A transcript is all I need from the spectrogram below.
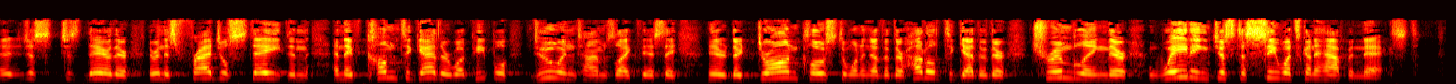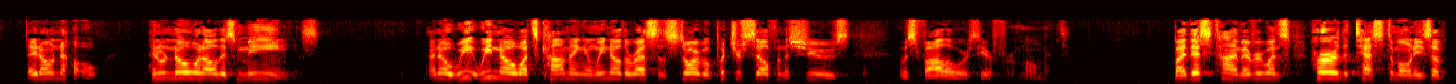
They're just, just there. They're, they're in this fragile state and, and they've come together. What people do in times like this, they, they're, they're drawn close to one another. They're huddled together. They're trembling. They're waiting just to see what's going to happen next. They don't know. They don't know what all this means. I know we, we know what's coming and we know the rest of the story, but put yourself in the shoes of his followers here for a moment. By this time, everyone's heard the testimonies of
